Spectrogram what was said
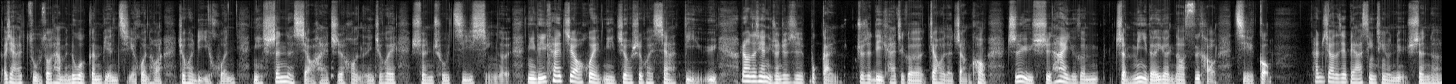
而且还诅咒他们，如果跟别人结婚的话，就会离婚。你生了小孩之后呢，你就会生出畸形儿。你离开教会，你就是会下地狱。让这些女生就是不敢，就是离开这个教会的掌控。至于是，她有一个缜密的一个脑思考结构。他就叫这些被他性侵的女生呢，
